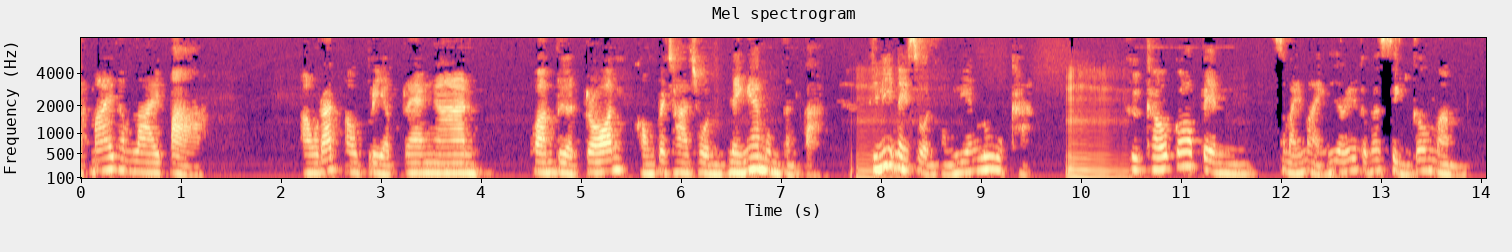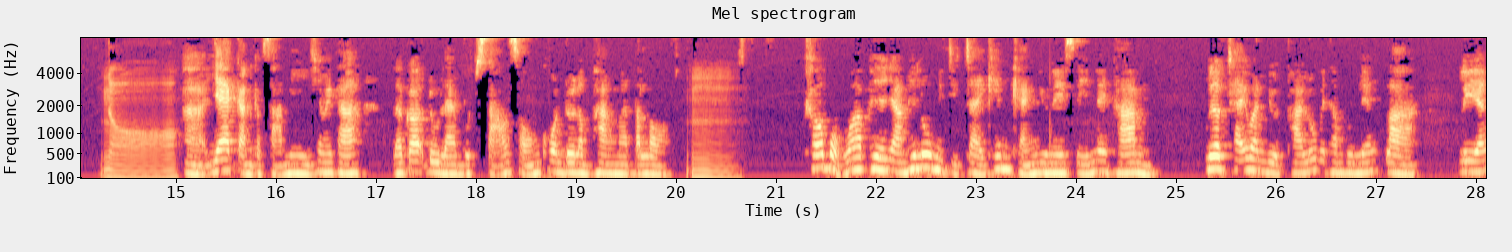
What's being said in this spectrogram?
ตัดไม้ทำลายป่า เอารัดเอาเปรียบแรงงาน ความเดือดร้อนของประชาชนในแง่มุมต่างๆ ทีนี้ในส่วนของเลี้ยงลูกค่ะอืมคือเขาก็เป็นสมัยใหม่ที่จะเรียกกันว่าซิงเกิลมัมอ๋ออ่าแยกกันกับสามีใช่ไหมคะ แล้วก็ดูแลบุตรสาวสองคนโดยลำพังมาตลอดอืมเขาบอกว่าพยายามให้ลูกมีจิตใจเข้มแข็งอยู่ในศีลในธรรม เลือกใช้วันหยุดพาลูกไปทำบุญเลี้ยงปลา เลี้ยง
